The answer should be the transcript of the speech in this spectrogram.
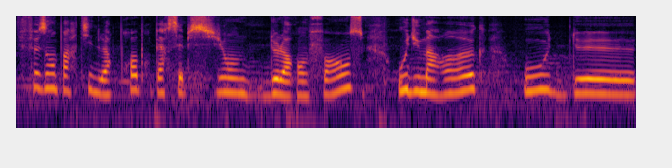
faisant partie de leur propre perception de leur enfance ou du Maroc ou de,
